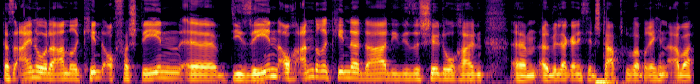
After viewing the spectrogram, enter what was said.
das eine oder andere Kind auch verstehen. Äh, die sehen auch andere Kinder da, die dieses Schild hochhalten. Ähm, also will ja gar nicht den Stab drüber brechen, aber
